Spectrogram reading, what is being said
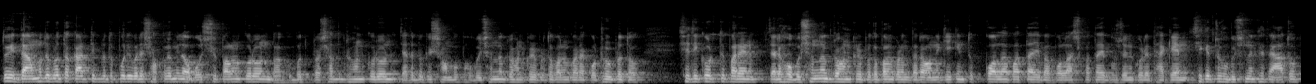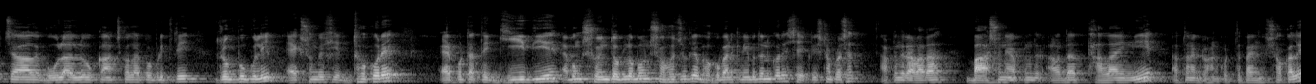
তো এই দামোদর ব্রত, কার্তিক ব্রত পরিবারের সকলে মিলে অবশ্যই পালন করুন ভগবত প্রসাদ গ্রহণ করুন যাদের পক্ষে সম্ভব হবিষণ্য গ্রহণ করে ব্রত পালন করা কঠোর ব্রত সেটি করতে পারেন। যারা হবিষণ্য গ্রহণ করে ব্রত পালন করেন, তারা অনেকেই কিন্তু কলা পাতায় বা পলাশ পাতায় ভোজন করে থাকেন। সেক্ষেত্রে হবিষণ্যের ক্ষেত্রে আতপ চাল গোল আলু কাঁচকলা প্রভৃতি দ্রব্যগুলি একসঙ্গে সিদ্ধ করে এরপর তাতে ঘি দিয়ে এবং সৈন্দব লবণ সহযোগে ভগবানকে নিবেদন করে সেই কৃষ্ণপ্রসাদ আপনাদের আলাদা বাসনে আপনাদের আলাদা থালায় নিয়ে আপনারা গ্রহণ করতে পারেন সকালে।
